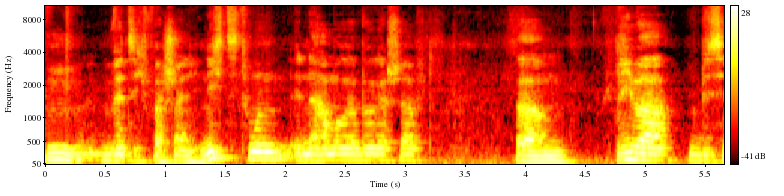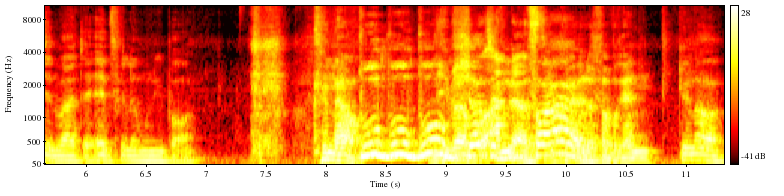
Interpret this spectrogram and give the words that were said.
Mhm. wird sich wahrscheinlich nichts tun in der Hamburger Bürgerschaft. Ähm, lieber ein bisschen weiter Elbphilharmonie bauen. Genau. Boom, boom, boom. Lieber Shots woanders die. Kohle verbrennen. Genau.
